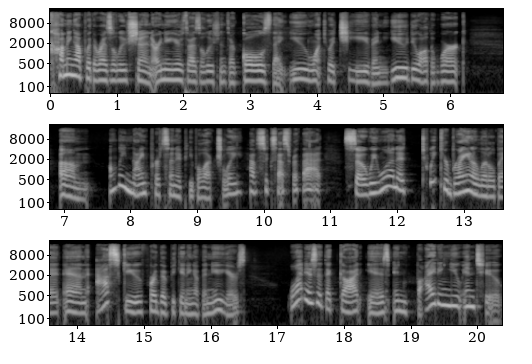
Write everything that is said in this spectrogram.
Coming up with a resolution or New Year's resolutions are goals that you want to achieve and you do all the work. Um, only 9% of people actually have success with that. So we want to tweak your brain a little bit and ask you for the beginning of the New Year's what is it that God is inviting you into?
